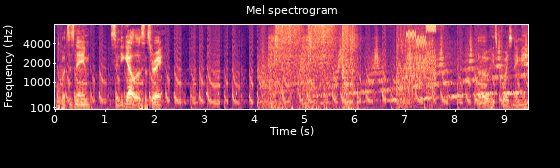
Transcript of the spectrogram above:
What's his name? Cindy Gallows, that's right. Uh oh he's poisoning me.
